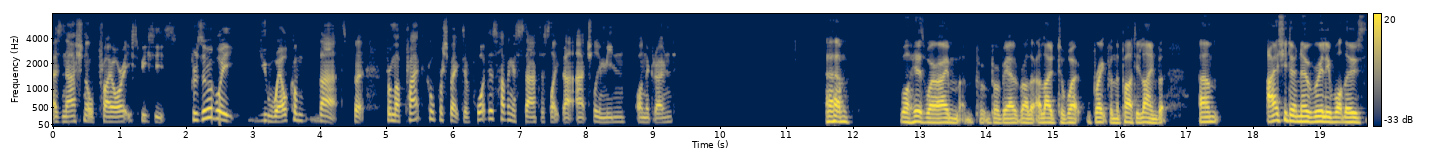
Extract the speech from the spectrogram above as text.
as national priority species. Presumably, you welcome that, but from a practical perspective, what does having a status like that actually mean on the ground? Um, well, here's where I'm probably rather allowed to work break from the party line, but um, I actually don't know really what those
